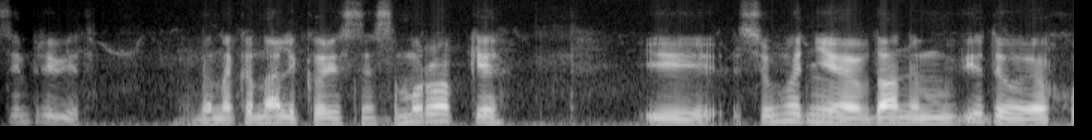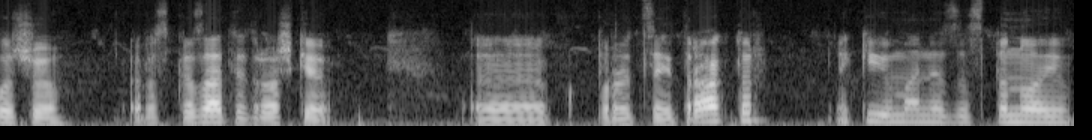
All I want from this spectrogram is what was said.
Усім привіт! Ви на каналі Корисні саморобки. І сьогодні в даному відео я хочу розказати трошки е, про цей трактор, який у мене за спиною.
